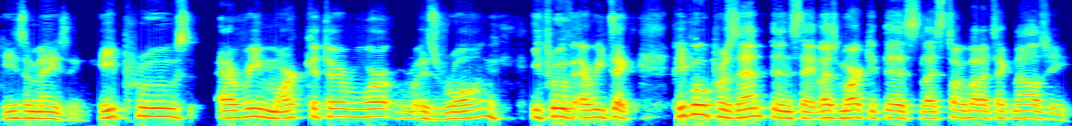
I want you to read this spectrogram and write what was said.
He's amazing. He proves every marketer is wrong. He proves every tech. People present and say, "Let's market this. Let's talk about our technology."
